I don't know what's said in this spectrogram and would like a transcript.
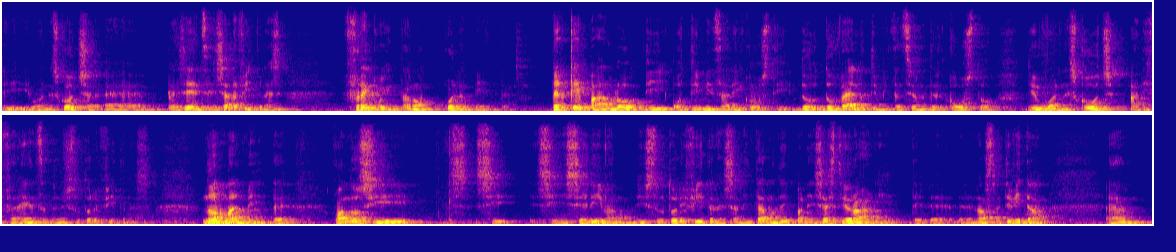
wellness coach è presente in sala fitness frequentano quell'ambiente. Perché parlo di ottimizzare i costi? Do, dov'è l'ottimizzazione del costo di un wellness coach a differenza di un istruttore fitness? Normalmente, quando si, si, si inserivano gli istruttori fitness all'interno dei palinsesti orari delle, delle nostre attività, ehm,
